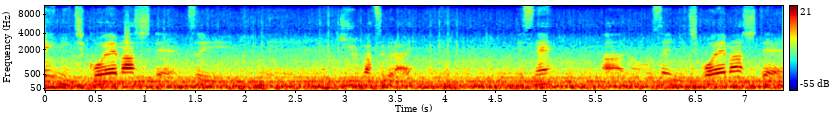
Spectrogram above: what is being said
1000日超えましてつい、えー、10月ぐらいですね。あの1000日超えましてで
